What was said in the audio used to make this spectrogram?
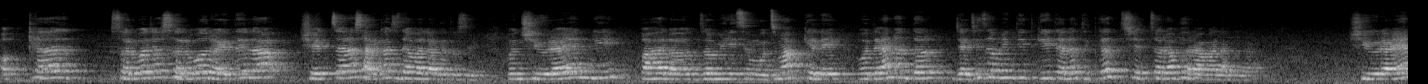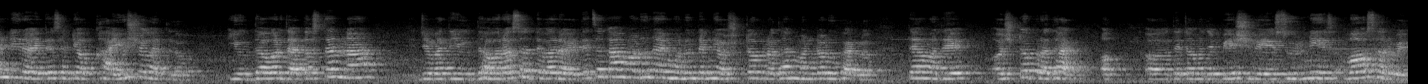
अख्ख्या सर्वच्या सर्व रयतेला शेतचारा सारखाच द्यावा लागत असे. पण शिवरायांनी पाहिलं जमिनीचे मोजमाप केले व त्यानंतर ज्याची जमीन तितकी त्याला तितकाच शेतचारा भरावा लागला. शिवरायांनी रयतेसाठी अख्खं आयुष्य घातलं. युद्धावर जात असताना जेव्हा ते युद्धावर असत तेव्हा रयतेचं काम अडू नये म्हणून त्यांनी अष्टप्रधान मंडळ उभारलं. त्यामध्ये अष्टप्रधान त्याच्यामध्ये पेशवे सुरणीस व सर्वे.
